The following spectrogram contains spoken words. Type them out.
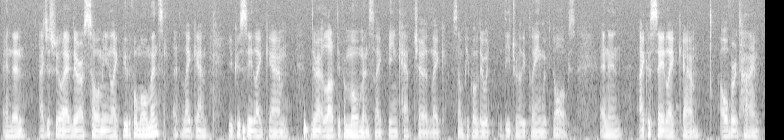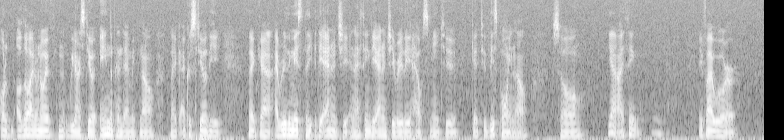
and then I just feel like there are so many like beautiful moments. Like um, you could see like um, there are a lot of different moments like being captured. Like some people they were literally playing with dogs, and then I could say like um, over time, or, although I don't know if we are still in the pandemic now, like I could still the like uh, I really miss the the energy, and I think the energy really helps me to get to this point now. So, yeah, I think if I were,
